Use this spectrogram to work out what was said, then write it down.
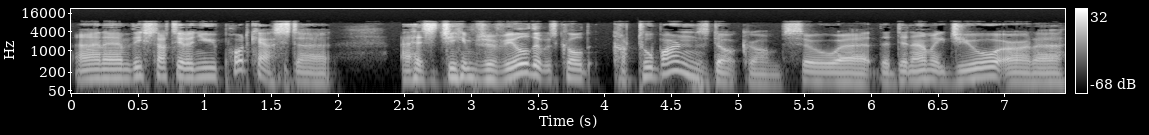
And um, they started a new podcast. Uh, as James revealed, it was called CurtoBurns.com. So uh, the dynamic duo are uh,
